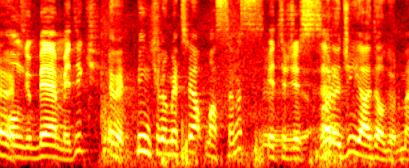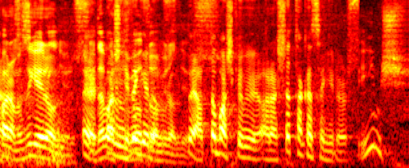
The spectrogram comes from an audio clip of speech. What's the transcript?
Evet. 10 gün beğenmedik. Evet, 1000 kilometre yapmazsanız Getireceğiz e, size. aracı iade alıyorum. Evet. Paramızı geri alıyoruz. evet, ya da başka bir geri otomobil alıyoruz. Veyahut da başka bir araçla takasa giriyoruz. İyiymiş.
